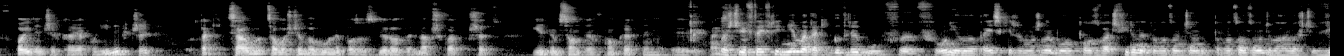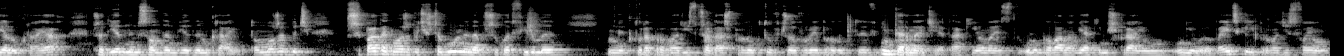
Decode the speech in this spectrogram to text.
w pojedynczych krajach unijnych, czy taki cały, całościowy ogólny pozew zbiorowy, na przykład przed jednym sądem w konkretnym y, państwie. Właściwie w tej chwili nie ma takiego trybu w, w Unii Europejskiej, że można było pozwać firmę prowadzącą, prowadzącą działalność w wielu krajach przed jednym sądem w jednym kraju. To może być, przypadek może być szczególny, na przykład firmy która prowadzi sprzedaż produktów czy oferuje produkty w internecie, tak? I ona jest ulokowana w jakimś kraju Unii Europejskiej i prowadzi swoją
